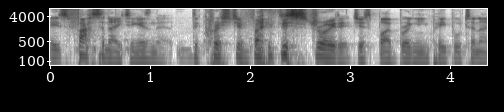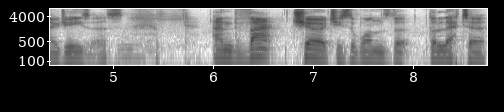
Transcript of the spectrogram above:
It's fascinating, isn't it? The Christian faith destroyed it just by bringing people to know Jesus, and that church is the ones that the letter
